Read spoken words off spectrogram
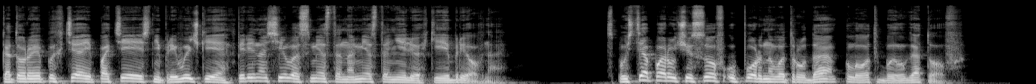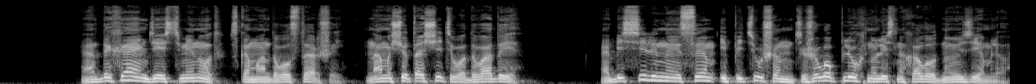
которая, пыхтя и потея с непривычки, переносила с места на место нелегкие бревна. Спустя пару часов упорного труда плод был готов. «Отдыхаем 10 минут», – скомандовал старший. «Нам еще тащить его до воды». Обессиленные Сэм и Петюшин тяжело плюхнулись на холодную землю.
